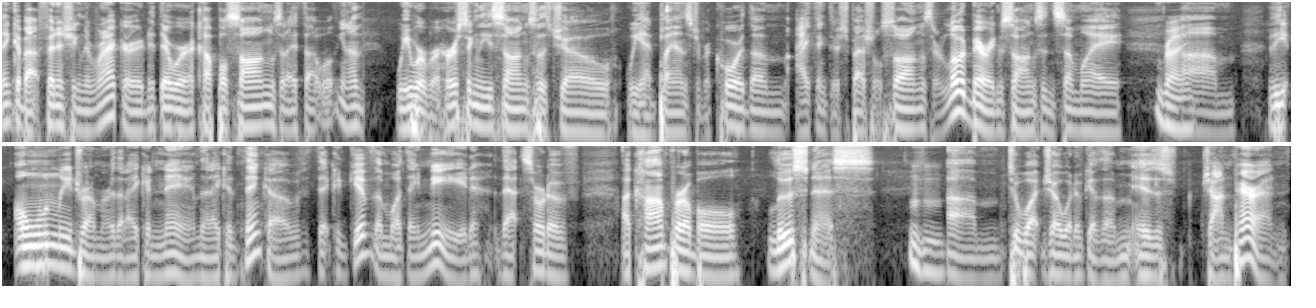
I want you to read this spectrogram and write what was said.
think about finishing the record, there were a couple songs that I thought, well, you know, we were rehearsing these songs with Joe. We had plans to record them. I think they're special songs. They're load bearing songs in some way. Right. Um, the only drummer that I can name that I can think of that could give them what they need, that sort of a comparable looseness um, to what Joe would have given them, is John Perrin.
